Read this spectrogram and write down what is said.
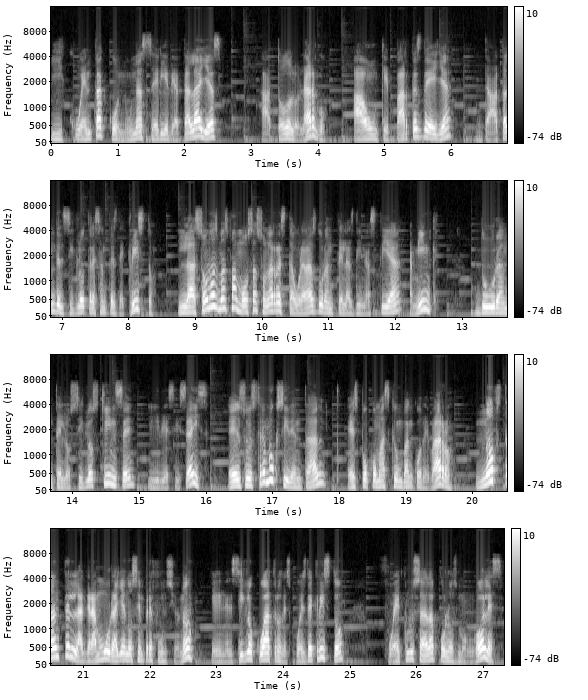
y cuenta con una serie de atalayas a todo lo largo, aunque partes de ella datan del siglo III a.C. Las zonas más famosas son las restauradas durante las dinastías Ming, durante los siglos XV y XVI. En su extremo occidental es poco más que un banco de barro. No obstante, la Gran Muralla no siempre funcionó. En el siglo IV después de Cristo fue cruzada por los mongoles,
